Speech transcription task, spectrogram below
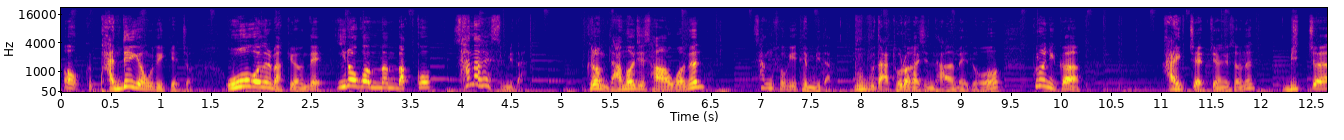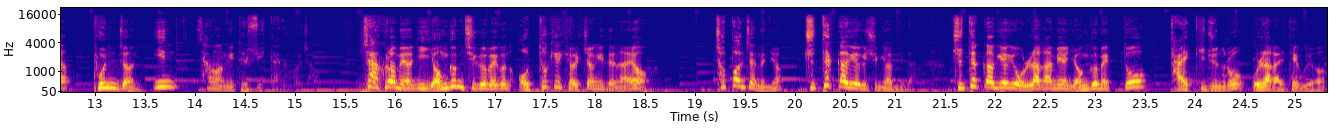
어, 그 반대의 경우도 있겠죠. 5억 원을 맡겼는데 1억 원만 받고 사망했습니다. 그럼 나머지 4억 원은 상속이 됩니다. 부부 다 돌아가신 다음에도. 그러니까 가입자 입장에서는 믿져야 본전인 상황이 될 수 있다는 거죠. 자, 그러면 이 연금 지급액은 어떻게 결정이 되나요? 첫 번째는요, 주택 가격이 중요합니다. 주택 가격이 올라가면 연금액도 가입 기준으로 올라갈 테고요.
